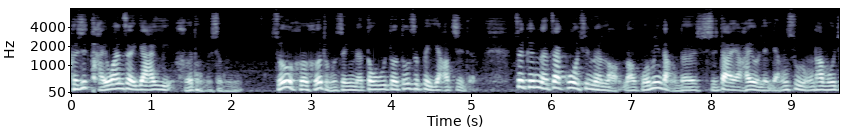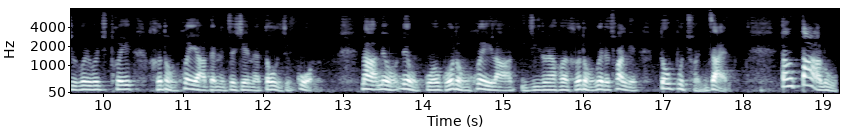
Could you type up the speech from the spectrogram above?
可是台湾在压抑合同的声音，所有合合同的声音呢，都都都是被压制的。这跟呢，在过去呢，老老国民党的时代啊，还有梁树荣他们会去会会去推合统会啊等等这些呢，都已经过了。那那种那种国国统会啦，以及呢和合统会的串联都不存在了。当大陆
